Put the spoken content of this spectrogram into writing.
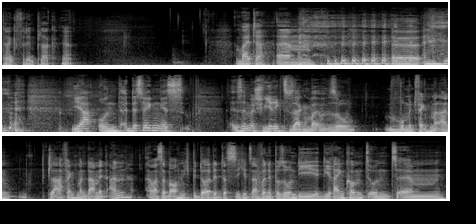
Danke für den Plug. Ja. Weiter. Ähm, äh, ja, und deswegen ist es immer schwierig zu sagen, so, womit fängt man an? Klar fängt man damit an, was aber auch nicht bedeutet, dass ich jetzt einfach eine Person, die, die reinkommt und ähm,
